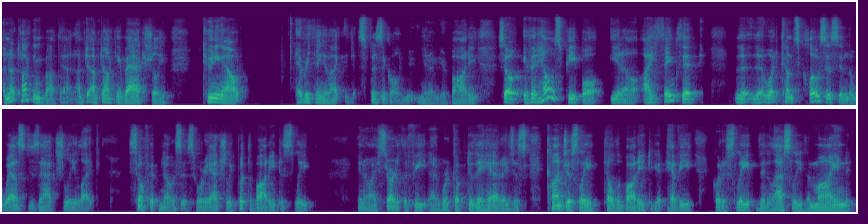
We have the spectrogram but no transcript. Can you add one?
I'm not talking about that. I'm, t- I'm talking about actually tuning out everything about it's physical, you, you, know, your body. So if it helps people, you know, I think that the, the what comes closest in the West is actually like self hypnosis, where you actually put the body to sleep. You know, I start at the feet and I work up to the head. I just consciously tell the body to get heavy, go to sleep. Then, lastly, the mind.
